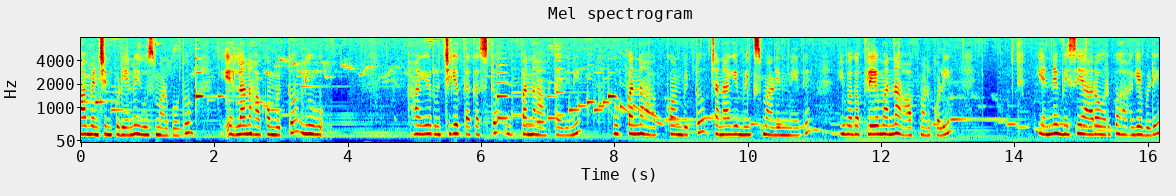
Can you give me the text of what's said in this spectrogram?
ಆ ಮೆಣಸಿನ ಪುಡಿಯನ್ನು ಯೂಸ್ ಮಾಡ್ಬೋದು. ಎಲ್ಲನೂ ಹಾಕ್ಕೊಂಬಿಟ್ಟು ನೀವು ಹಾಗೆ ರುಚಿಗೆ ತಕ್ಕಷ್ಟು ಉಪ್ಪನ್ನು ಹಾಕ್ತಾಯಿದ್ದೀನಿ ಉಪ್ಪನ್ನು ಹಾಕ್ಕೊಂಡ್ಬಿಟ್ಟು ಚೆನ್ನಾಗಿ ಮಿಕ್ಸ್ ಮಾಡಿದ ಮೇಲೆ ಇವಾಗ ಫ್ಲೇಮನ್ನು ಆಫ್ ಮಾಡ್ಕೊಳ್ಳಿ. ಎಣ್ಣೆ ಬಿಸಿ ಆರೋವರೆಗೂ ಹಾಗೆ ಬಿಡಿ.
